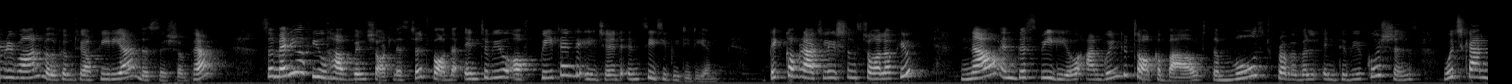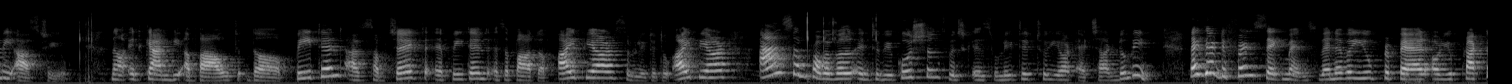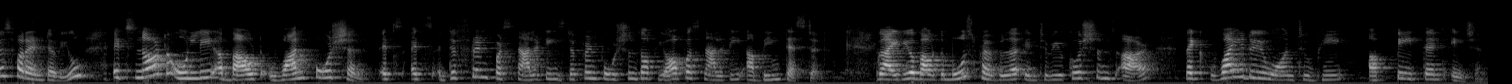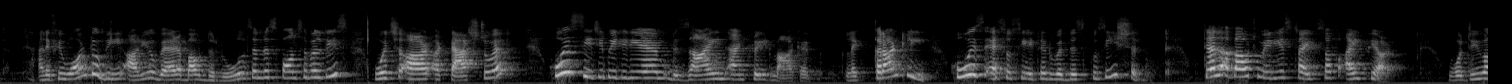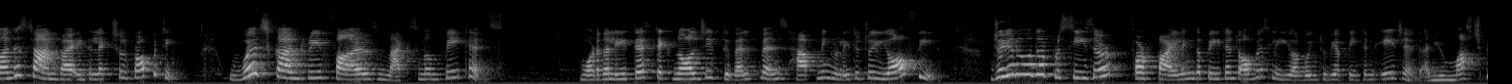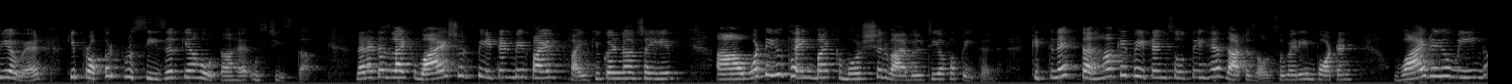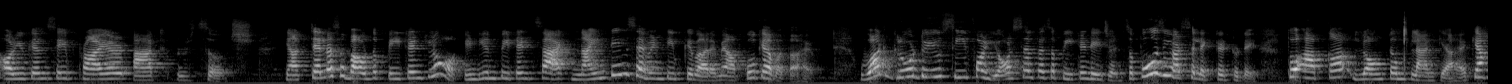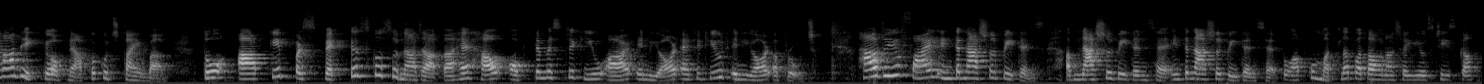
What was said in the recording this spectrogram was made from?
everyone, welcome to YourPedia and this is Shubha. So many of you have been shortlisted for the interview of patent agent in CGPDTM. Big congratulations to all of you. Now in this video, I'm going to talk about the most probable interview questions which can be asked to you. Now it can be about the patent as subject, a patent is a part of IPR, so related to IPR and some probable interview questions which is related to your HR domain. Like there are different segments. Whenever you prepare or you practice for an interview, it's not only about one portion, it's, it's different personalities, different portions of your personality are being tested. Guide you about the most probable interview questions are like why do you want to be a patent agent and if you want to be are you aware about the roles and responsibilities which are attached to it? Who is CGPDTM design and trademark like currently who is associated with this position? Tell about various types of ipr what do you understand by intellectual property? Which country files maximum patents? What are the latest technology developments happening related to your field? Do you know the procedure for filing the patent? Obviously, you are going to be a patent agent and you must be aware कि proper procedure क्या होता है उस चीज़ का. Then it is like why should patent be filed? File क्यों करना चाहिए? Uh, what do you think by commercial viability of a patent? कितने तरह के patents होते हैं? That is also very important. Why do you mean or you can say prior at research? या tell us about the patent law Indian patents act 1970 के बारे में आपको क्या पता है what growth do you see for yourself as a patent agent? Suppose you are selected today. तो आपका लॉन्ग टर्म प्लान क्या है? क्या हाँ देखते हो अपने आप को कुछ टाइम बाद? तो आपके परस्पेक्टिव्स को सुना जाता है how optimistic you are in your attitude in your approach how do you file international patents अब नेशनल पेटेंट्स है इंटरनेशनल पेटेंट्स है तो आपको मतलब पता होना चाहिए उस चीज़ का।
